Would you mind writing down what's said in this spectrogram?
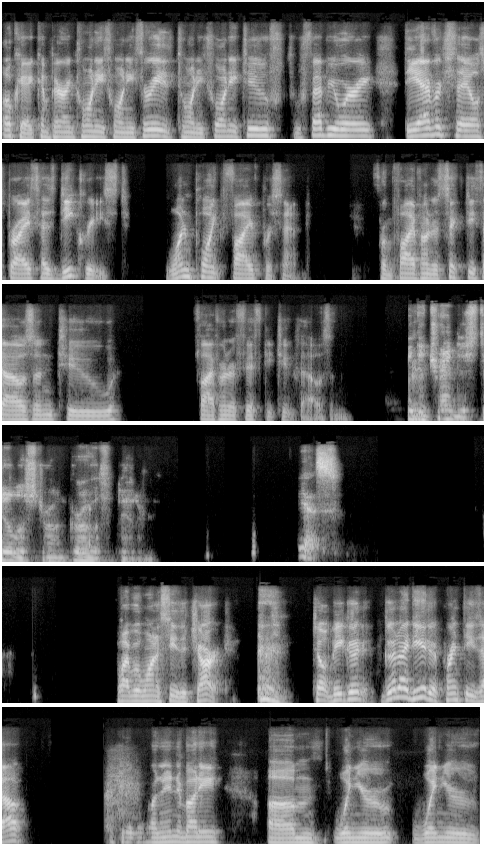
okay. Comparing 2023 to 2022 through February, the average sales price has decreased 1.5 percent from 560,000 to 552,000. But the trend is still a strong growth pattern. Yes. Why we want to see the chart. so it'd be good, good idea to print these out. If you ever run anybody, um, when you're when you're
